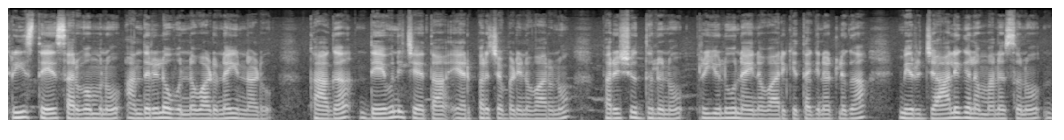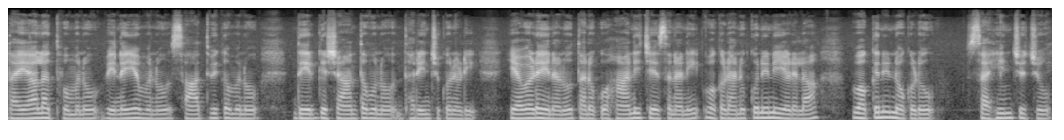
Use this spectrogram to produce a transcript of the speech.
క్రీస్తే సర్వమును అందరిలో ఉన్నవాడునై ఉన్నాడు. కాగా దేవుని చేత ఏర్పరచబడిన వారును పరిశుద్ధులను ప్రియులునైన వారికి తగినట్లుగా మీరు జాలిగల మనస్సును దయాలత్వమును వినయమును సాత్వికమును దీర్ఘశాంతమును ధరించుకునుడి. ఎవడైనను తనకు హాని చేసనని ఒకడు అనుకుని ఎడల ఒకరినొకడు సహించుచు.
